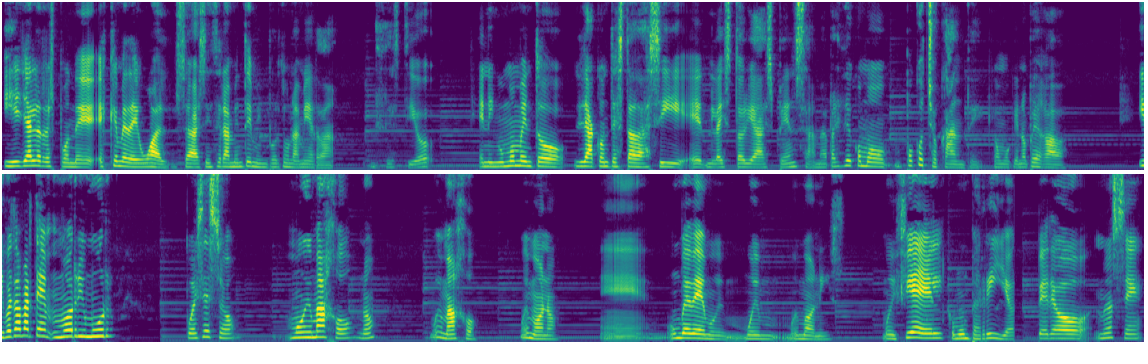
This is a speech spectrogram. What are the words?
Y ella le responde, es que me da igual, o sea, sinceramente me importa una mierda. Dices, tío, en ningún momento le ha contestado así en la historia a Spencer. Me ha parecido como un poco chocante, como que no pegaba. Y por otra parte, Morrie Moore, pues eso, muy majo, ¿no? Muy majo, muy mono. Eh, un bebé muy, muy, muy monis. Muy fiel, como un perrillo. Pero no sé,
